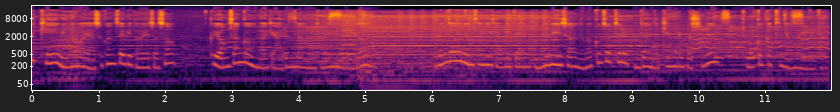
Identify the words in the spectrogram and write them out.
특히 미녀와 야수 컨셉이 더해져서 그 영상과 음악의 아름다움을 더했는데요. 아름다운 영상이 가미된 애니메이션 음악 콘서트를 본다는 느낌으로 보시면 좋을 것 같은 영화입니다.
